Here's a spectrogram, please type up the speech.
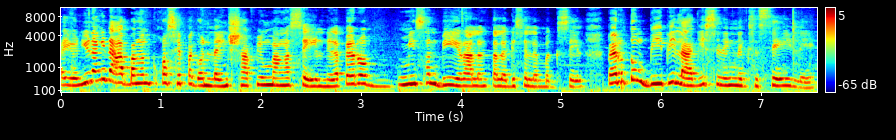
ayun, yun ang inaabangan ko kasi pag online shop, yung mga sale nila. Pero minsan bihira lang talaga sila mag-sale. Pero tong BP lagi silang nagsasale eh.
